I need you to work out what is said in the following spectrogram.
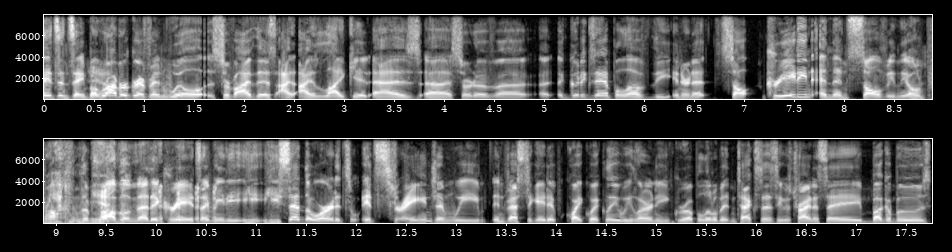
It's insane. But Yeah. Robert Griffin will survive this. I, I like it as uh, sort of uh, a, good example of the internet sol- creating and then solving the own problem, the problem that it creates. I mean, he, he said the word. It's it's strange, and we investigate it quite quickly. We learn he grew up a little bit in Texas. He was trying to say bugaboos,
